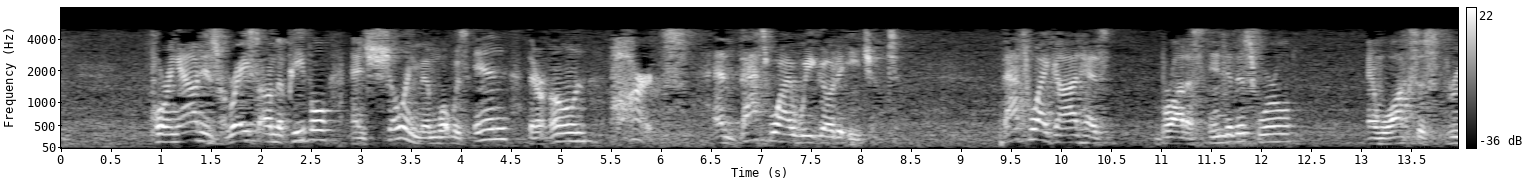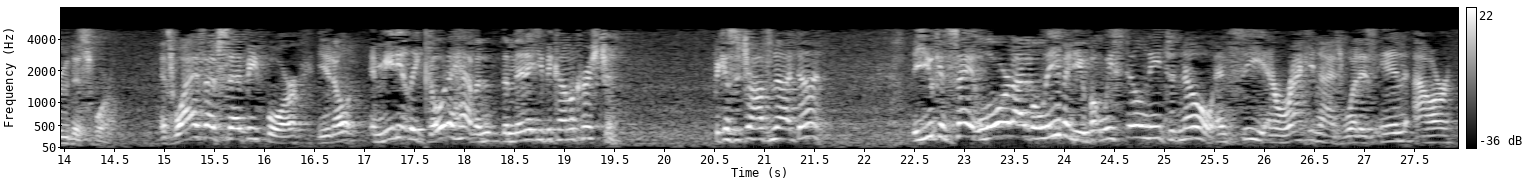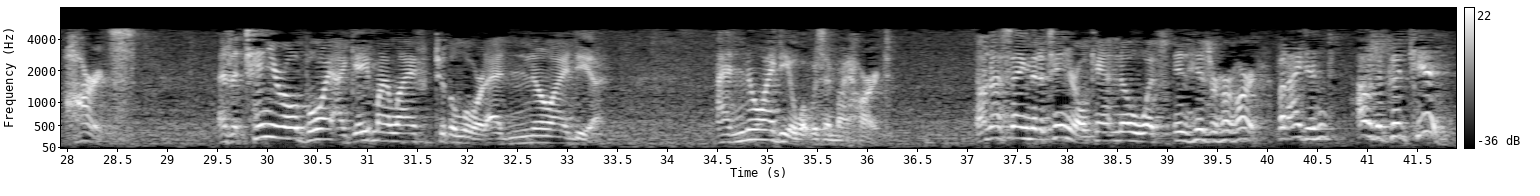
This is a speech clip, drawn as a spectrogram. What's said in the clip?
pouring out His grace on the people and showing them what was in their own hearts. And that's why we go to Egypt. That's why God has brought us into this world and walks us through this world. It's why, as I've said before, you don't immediately go to heaven the minute you become a Christian. Because the job's not done. You can say, Lord, I believe in you, but we still need to know and see and recognize what is in our hearts. As a 10 year old boy, I gave my life to the Lord. I had no idea. I had no idea what was in my heart. I'm not saying that a 10 year old can't know what's in his or her heart, but I didn't. I was a good kid.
